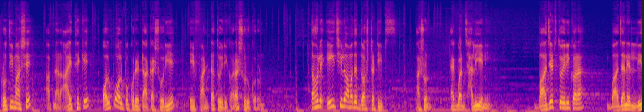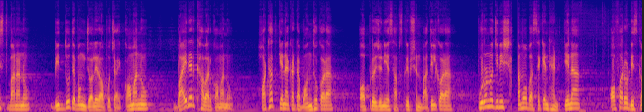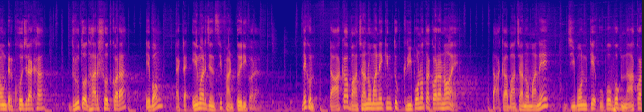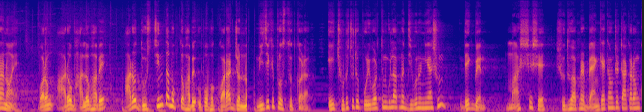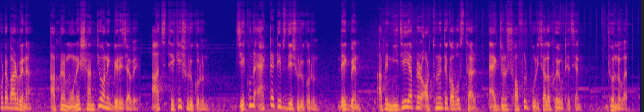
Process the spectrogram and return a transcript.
প্রতি মাসে আপনার আয় থেকে অল্প অল্প করে টাকা সরিয়ে এই ফান্ডটা তৈরি করা শুরু করুন। তাহলে এই ছিল আমাদের দশটা টিপস। আসুন, একবার ঝালিয়ে নিই। বাজেট তৈরি করা, বাজানের লিস্ট বানানো, বিদ্যুৎ এবং জলের অপচয় কমানো, বাইরের খাবার কমানো, হঠাৎ কেনাকাটা বন্ধ করা, অপ্রয়োজনীয় সাবস্ক্রিপশন বাতিল করা, পুরনো জিনিস সামো বা সেকেন্ড হ্যান্ড কেনা, অফার ও ডিসকাউন্টের খোঁজ রাখা, দ্রুত ধার শোধ করা এবং একটা এমার্জেন্সি ফান্ড তৈরি করা। দেখুন, টাকা বাঁচানো মানে কিন্তু কৃপণতা করা নয়। টাকা বাঁচানো মানে জীবনকে উপভোগ না করা নয়, বরং আরও ভালোভাবে আরও দুশ্চিন্তামুক্তভাবে উপভোগ করার জন্য নিজেকে প্রস্তুত করা। এই ছোট ছোট পরিবর্তনগুলো আপনার জীবনে নিয়ে আসুন। দেখবেন, মাস শেষে শুধু আপনার ব্যাংক অ্যাকাউন্টে টাকার অঙ্কটা বাড়বে না, আপনার মনের শান্তিও অনেক বেড়ে যাবে। আজ থেকেই শুরু করুন। যে কোনো একটা টিপস দিয়ে শুরু করুন। দেখবেন আপনি নিজেই আপনার অর্থনৈতিক অবস্থার একজন সফল পরিচালক হয়ে উঠেছেন। ধন্যবাদ।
